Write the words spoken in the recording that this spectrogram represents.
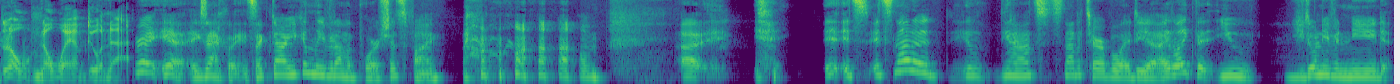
no no way I'm doing that. Right. Yeah. Exactly. It's like no, you can leave it on the porch. That's fine. um, uh, it's it's not a you know it's it's not a terrible idea. I like that you you don't even need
